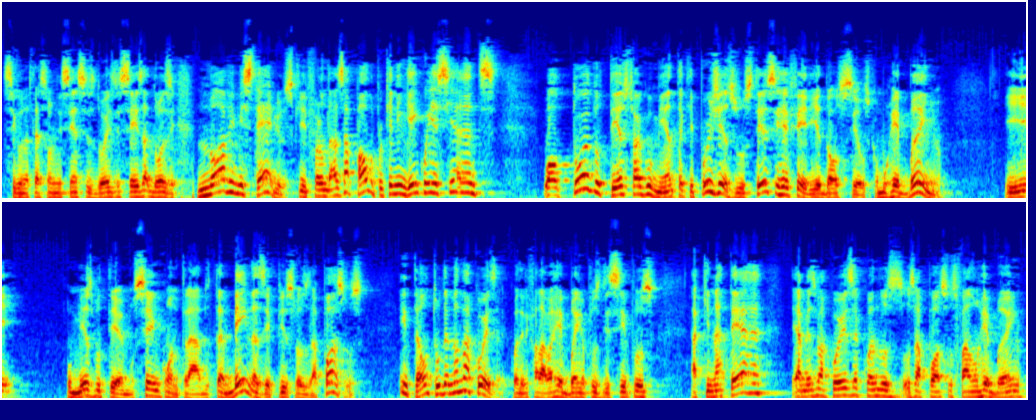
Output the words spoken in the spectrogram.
2 Tessalonicenses 2, de 6 a 12. Nove mistérios que foram dados a Paulo, porque ninguém conhecia antes. O autor do texto argumenta que, por Jesus ter se referido aos seus como rebanho, e o mesmo termo ser encontrado também nas epístolas dos apóstolos, então tudo é a mesma coisa. Quando ele falava rebanho para os discípulos aqui na terra, é a mesma coisa quando os, os apóstolos falam rebanho,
